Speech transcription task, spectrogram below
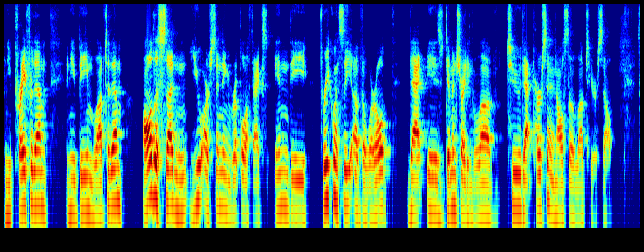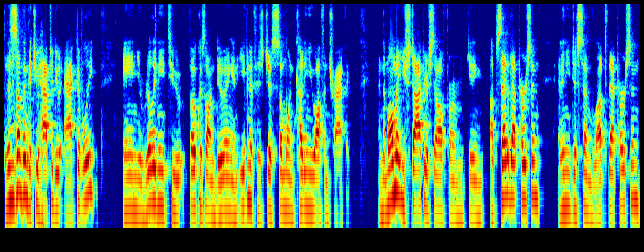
and you pray for them and you beam love to them. All of a sudden, you are sending ripple effects in the frequency of the world that is demonstrating love to that person and also love to yourself. So this is something that you have to do actively and you really need to focus on doing and even if it's just someone cutting you off in traffic. And the moment you stop yourself from getting upset at that person and then you just send love to that person,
